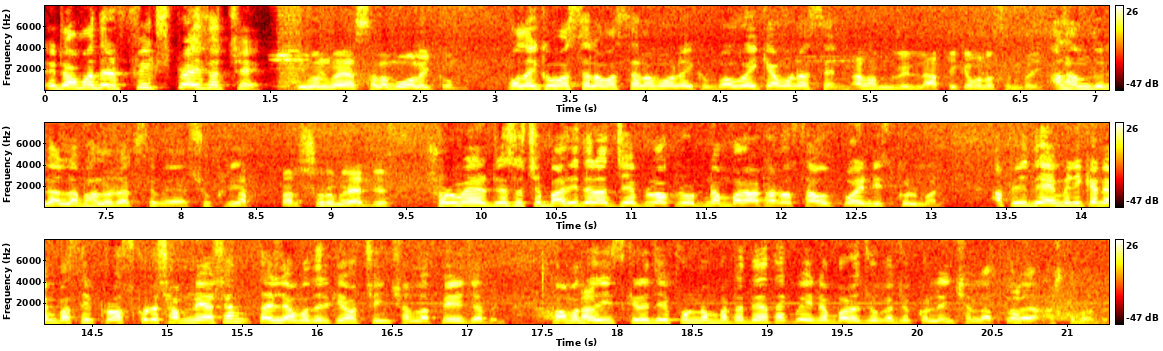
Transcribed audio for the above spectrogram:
এটা আমাদের ফিক্সড প্রাইস হচ্ছে। ইমন ভাই আসসালামু আলাইকুম। ওয়ালাইকুম আসসালাম। আসসালামু আলাইকুম। বাবু ভাই কেমন আছেন? আলহামদুলিল্লাহ আপনি কেমন আছেন ভাই? আলহামদুলিল্লাহ আল্লাহ ভালো রাখছে ভাইয়া শুক্রিয়া। আপনার শোরুমের অ্যাড্রেস? শোরুমের অ্যাড্রেস হচ্ছে Baridhara J block road number আঠারো সাউথ পয়েন্ট স্কুল মাঠ। আপনি যদি আমেরিকান এম্বাসি ক্রস করে সামনে আসেন তাহলে আমাদেরকে হচ্ছে ইনশাল্লাহ পেয়ে যাবেন। বা আমাদের স্ক্রিনে যে ফোন নাম্বারটা দেওয়া থাকবে এই নাম্বারে যোগাযোগ করলে ইনশাল্লাহ আপনারা আসতে পারবেন।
